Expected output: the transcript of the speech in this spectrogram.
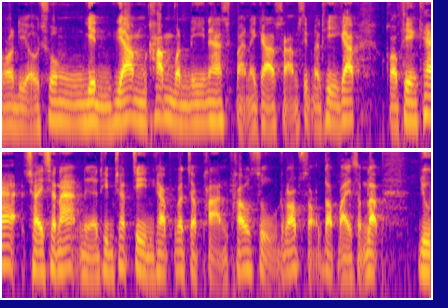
ก็เดี๋ยวช่วงเย็นย่ำค่ำวันนี้นะฮะ18นาฬิกา30 นาทีครับ ขอเพียงแค่ชัยชนะเหนือทีมชาติจีนครับ ก็จะผ่านเข้าสู่รอบ 2 ต่อไปสำหรับยู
